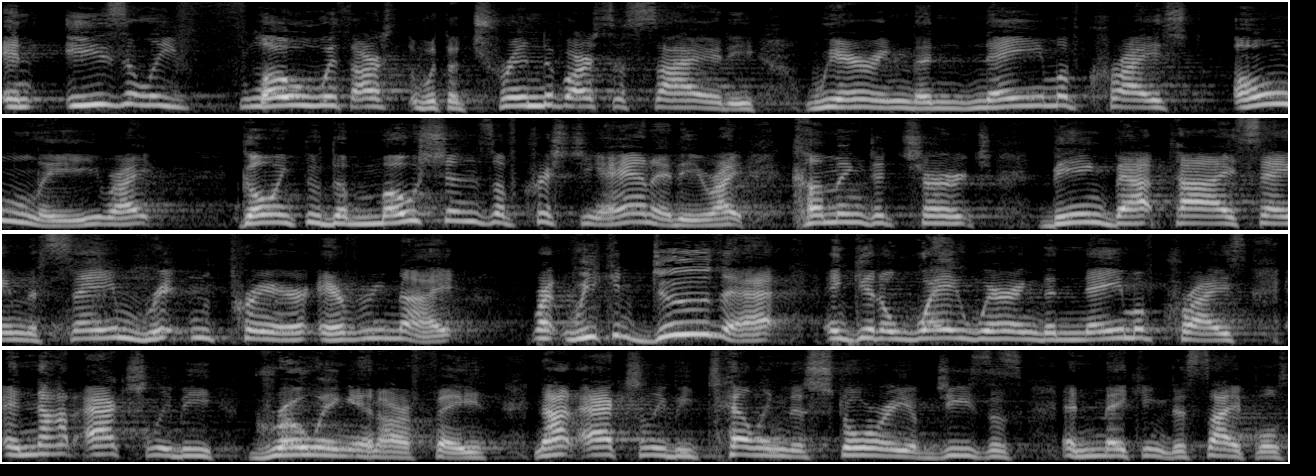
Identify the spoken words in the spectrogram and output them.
and easily flow with, our, with the trend of our society, wearing the name of Christ only, right? Going through the motions of Christianity, right? Coming to church, being baptized, saying the same written prayer every night, Right? We can do that and get away wearing the name of Christ and not actually be growing in our faith, not actually be telling the story of Jesus and making disciples,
